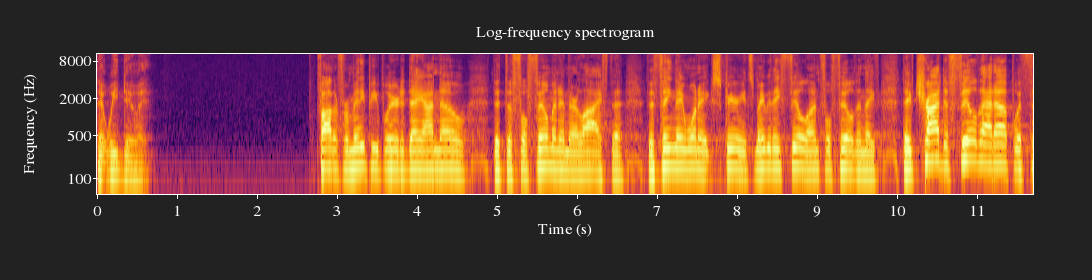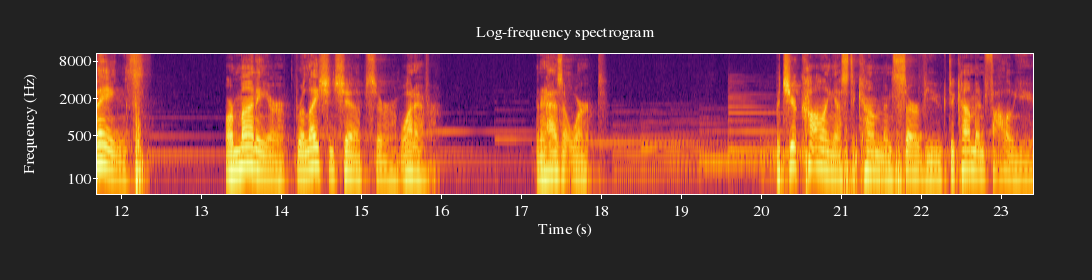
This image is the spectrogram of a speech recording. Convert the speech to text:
that we do it. Father, for many people here today, I know that the fulfillment in their life, the, the thing they want to experience, maybe they feel unfulfilled and they've, they've tried to fill that up with things or money or relationships or whatever. And it hasn't worked. But you're calling us to come and serve you, to come and follow you.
